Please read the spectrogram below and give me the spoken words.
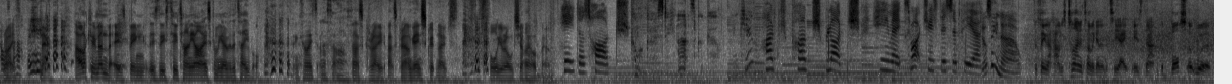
I wasn't right. happy. no. All I can remember is being there's these two tiny eyes coming over the table. and, can I, and I thought, oh, that's great, that's great. I'm getting script notes. Four-year-old child now. He does Hodge. Come on, Kirsty. That's a good girl. Thank you. Hodgepodge blodge. He makes watches disappear. Does he now? The thing that happens time and time again in the TA is that the boss at work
